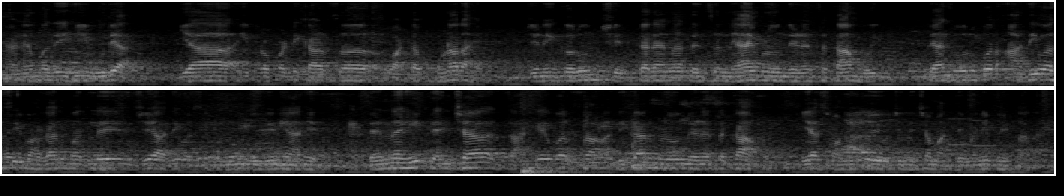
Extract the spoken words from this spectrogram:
ठाण्यामध्येही उद्या या ई प्रॉपर्टी कार्डचं वाटप होणार आहे. जेणेकरून शेतकऱ्यांना त्यांचं न्याय मिळवून देण्याचं काम होईल. त्याचबरोबर आदिवासी भागांमधले जे आदिवासी बंधू भगिनी आहेत त्यांनाही त्यांच्या जागेवरचा अधिकार मिळवून देण्याचं काम या स्वामित्व योजनेच्या माध्यमाने भेटणार आहे.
